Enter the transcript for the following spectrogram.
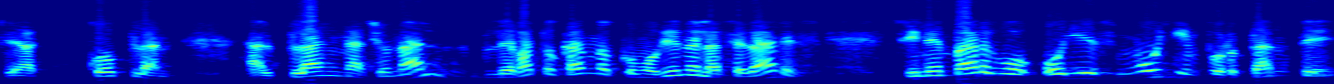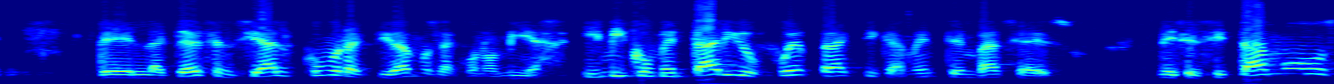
se acoplan al plan nacional, le va tocando como vienen las edades. Sin embargo, hoy es muy importante de la actividad esencial cómo reactivamos la economía. Y mi comentario fue prácticamente en base a eso. Necesitamos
